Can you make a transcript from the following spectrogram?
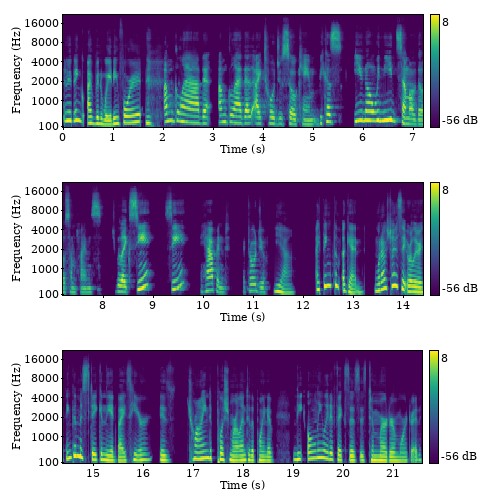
And I think I've been waiting for it. I'm glad. I'm glad that I told you so came because you know we need some of those sometimes to be like, see, see, it happened. I told you. Yeah. I think the again, what I was trying to say earlier, I think the mistake in the advice here is trying to push Merlin to the point of the only way to fix this is to murder Mordred.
